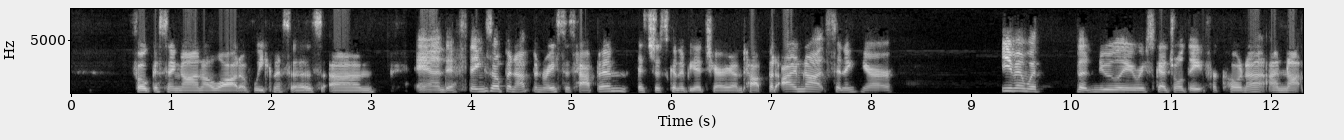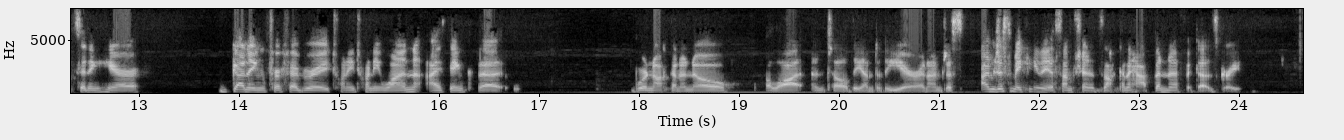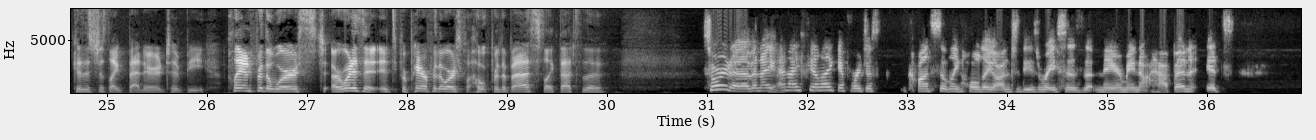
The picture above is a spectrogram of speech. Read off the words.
focusing on a lot of weaknesses. Um, and if things open up and races happen it's just going to be a cherry on top but i'm not sitting here even with the newly rescheduled date for Kona, I'm not sitting here gunning for February 2021. I think that we're not going to know a lot until the end of the year and I'm just I'm just making the assumption it's not going to happen if it does great. Cuz it's just like better to be plan for the worst or what is it? It's prepare for the worst hope for the best. Like that's the sort of and I yeah. and I feel like if we're just constantly holding on to these races that may or may not happen, it's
